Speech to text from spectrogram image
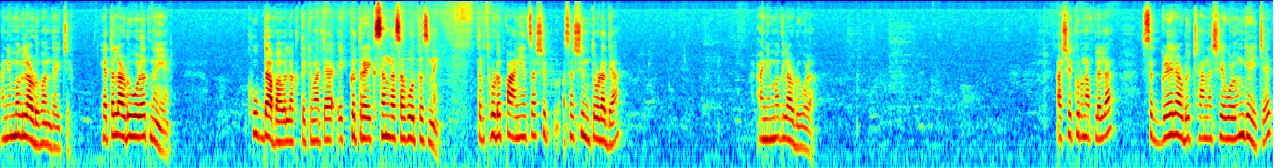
आणि मग लाडू बांधायचे. हे आता लाडू वळत नाही आहे खूप दाबावं लागतं किंवा त्या एकत्र एक संघ असा होतच नाही. तर थोडं पाण्याचा शि असा शिंतोडा द्या. आणि मग लाडू वळा. असे करून आपल्याला सगळे लाडू छान असे वळून घ्यायचे आहेत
